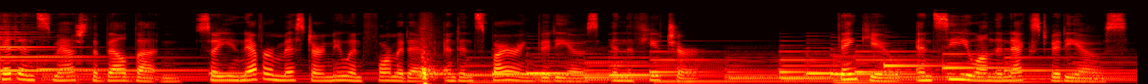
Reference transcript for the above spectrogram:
hit and smash the bell button so you never missed our new informative and inspiring videos in the future. Thank you and see you on the next videos.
